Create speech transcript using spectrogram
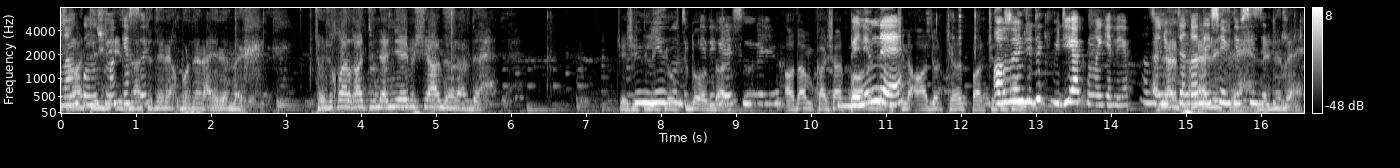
Sonuç ben kantinci konuşmak iflas yasak. ederek buradan ayrılmış. Çocuklar kantinden niye bir şey almıyorlardı? Çeşitlilik yoktu da ondan. Adam kaşar Benim de. içine A4 kağıt parçası Az önceki video aklıma geliyor. Az önce bir tane daha DS videosu izledik. Müdür bey,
